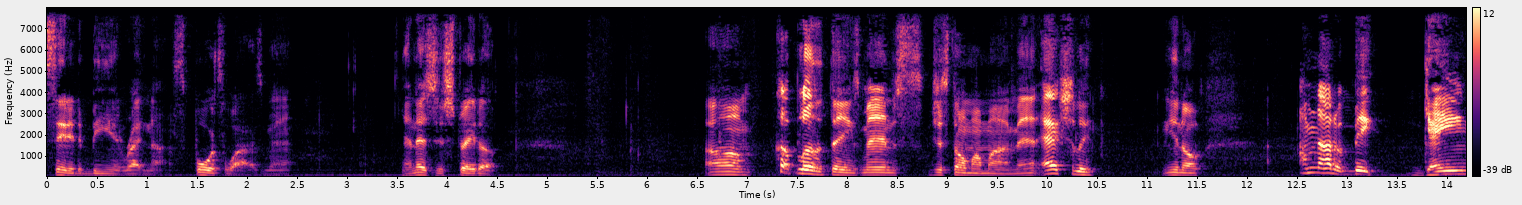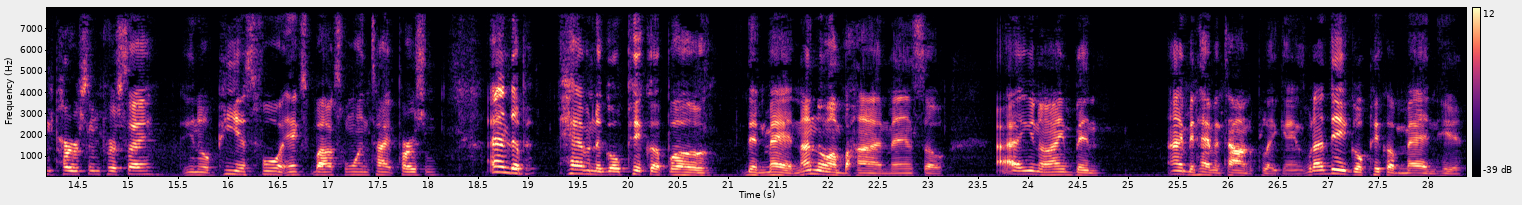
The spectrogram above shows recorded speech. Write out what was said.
city to be in right now, sports wise, man. And that's just straight up. Um, couple other things, man, it's just on my mind, man. Actually, you know, I'm not a big game person per se. You know, PS4, Xbox One type person. I end up having to go pick up uh that Madden. I know I'm behind, man, so I you know I ain't been I ain't been having time to play games, but I did go pick up Madden here.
